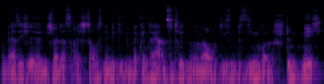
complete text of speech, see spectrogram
und er sich äh, nicht nur das Recht rausnehme, gegen McIntyre anzutreten, sondern auch diesen besiegen wolle. Stimmt nicht,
